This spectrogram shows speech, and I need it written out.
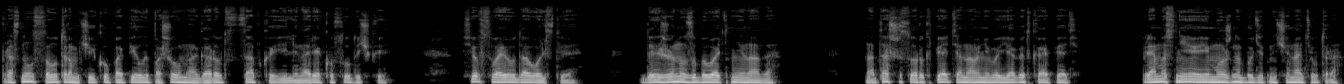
Проснулся утром, чайку попил и пошел на огород с цапкой или на реку с удочкой. Все в свое удовольствие. Да и жену забывать не надо. Наташе 45, она у него ягодка опять. Прямо с нее и можно будет начинать утро.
